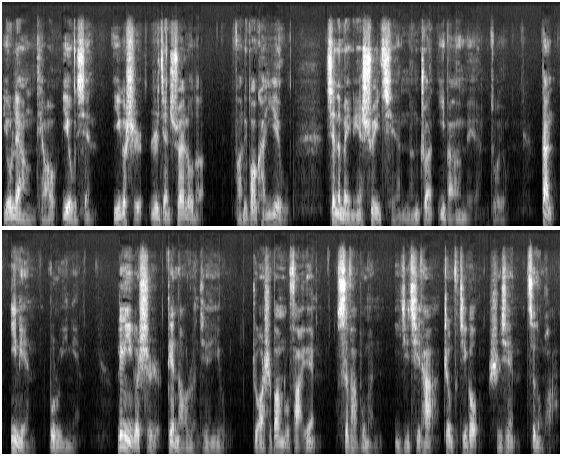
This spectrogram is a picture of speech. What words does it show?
有两条业务线，一个是日渐衰落的法律报刊业务，现在每年税前能赚一百万美元左右，但一年不如一年；另一个是电脑软件业务，主要是帮助法院、司法部门以及其他政府机构实现自动化。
